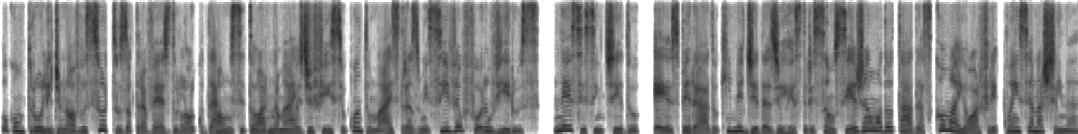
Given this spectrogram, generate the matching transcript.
O controle de novos surtos através do lockdown se torna mais difícil quanto mais transmissível for o vírus. Nesse sentido, é esperado que medidas de restrição sejam adotadas com maior frequência na China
